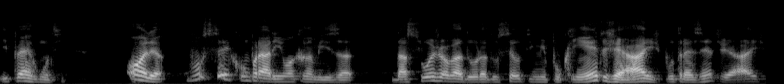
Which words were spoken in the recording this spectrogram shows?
e pergunte: Olha, você compraria uma camisa da sua jogadora do seu time por 500 reais, por 300 reais,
